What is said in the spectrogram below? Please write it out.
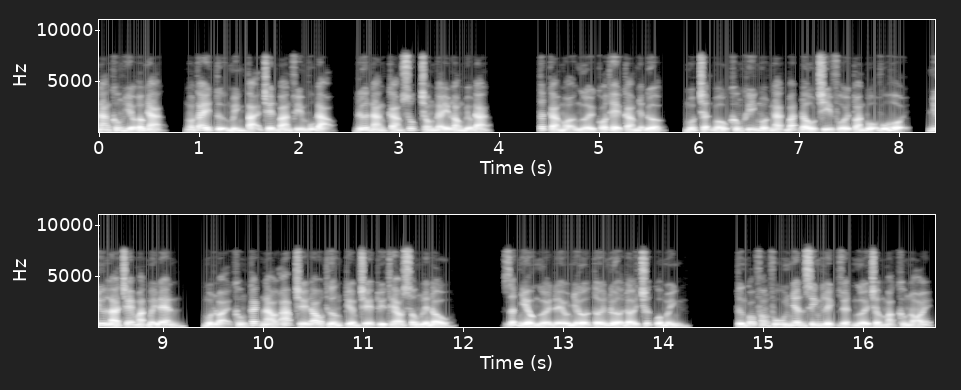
Nàng không hiểu âm nhạc, ngón tay tự mình tại trên bàn phím vũ đạo, đưa nàng cảm xúc trong đáy lòng biểu đạt. Tất cả mọi người có thể cảm nhận được, một trận bầu không khí ngột ngạt bắt đầu chi phối toàn bộ vũ hội, như là che mặt mây đen, một loại không cách nào áp chế đau thương kiềm chế tùy theo sông lên đầu. Rất nhiều người đều nhớ tới nửa đời trước của mình. Từng có phong phú nhân sinh lịch duyệt người trầm mặc không nói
